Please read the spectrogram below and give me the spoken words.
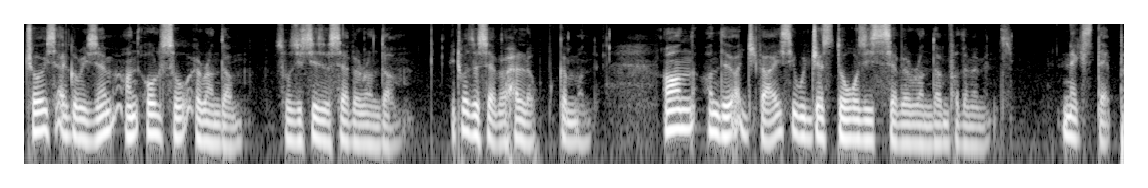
choice algorithm and also a random. So this is a server random. It was a server hello command. On, on the device, it will just store this server random for the moment. Next step.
